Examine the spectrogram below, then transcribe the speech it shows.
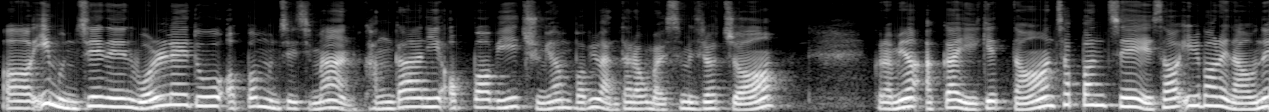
어, 이 문제는 원래도 어법 문제지만 간간히 어법이 중요한 법이 많다라고 말씀을 드렸죠. 그러면 아까 얘기했던 첫 번째에서 1번에 나오는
